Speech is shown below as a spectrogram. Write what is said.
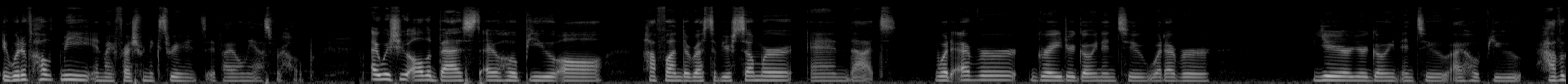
it would have helped me in my freshman experience if I only asked for help. I wish you all the best. I hope you all have fun the rest of your summer and that whatever grade you're going into, whatever year you're going into, I hope you have a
